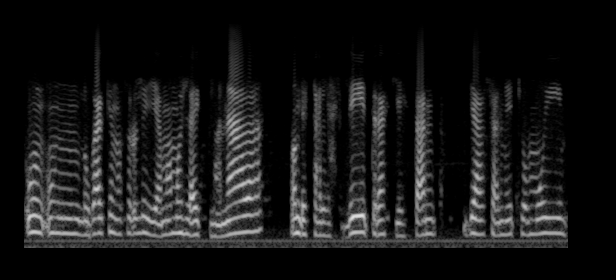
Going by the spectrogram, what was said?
un, un lugar que nosotros le llamamos la explanada, donde están las letras que están ya se han hecho muy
